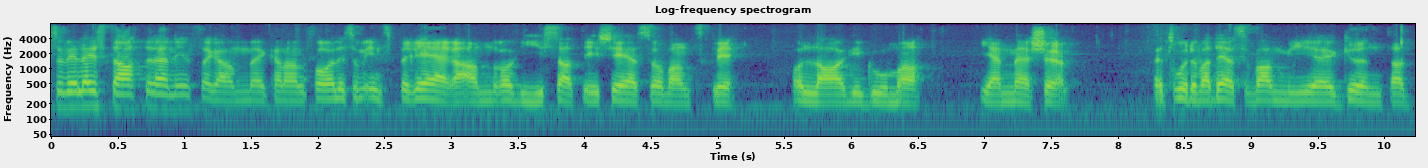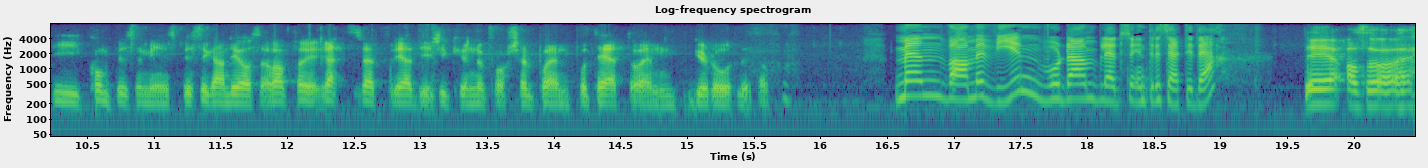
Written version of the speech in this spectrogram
Så ville jeg starte den Instagram-kanalen for å liksom inspirere andre og vise at det ikke er så vanskelig å lage god mat hjemme sjøl. Jeg tror det var det som var mye grunnen til at de kompisene mine spiste Grandiosa. var for, rett og slett fordi at de ikke kunne forskjell på en potet og en gulrot. Liksom. Men hva med vin? Hvordan ble du så interessert i det? Det altså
